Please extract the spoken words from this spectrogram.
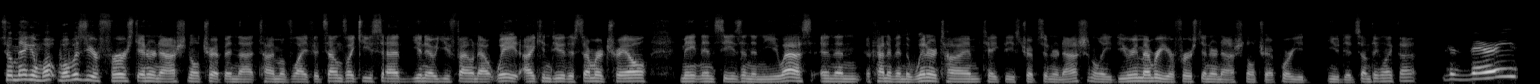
So Megan, what, what was your first international trip in that time of life? It sounds like you said, you know, you found out, wait, I can do the summer trail maintenance season in the US and then kind of in the winter time take these trips internationally. Do you remember your first international trip where you, you did something like that? The very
